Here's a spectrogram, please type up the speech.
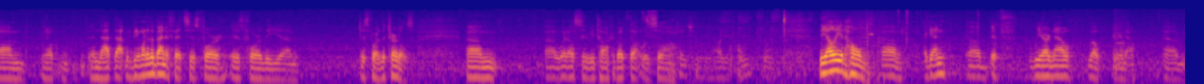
Um, You know, and that, that would be one of the benefits is for, is for the, um, is for the turtles. Um, uh, What else did we talk about that was? uh, The Elliott home, um, again, uh, if we are now, well, we are now. um,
